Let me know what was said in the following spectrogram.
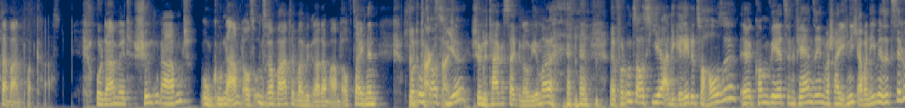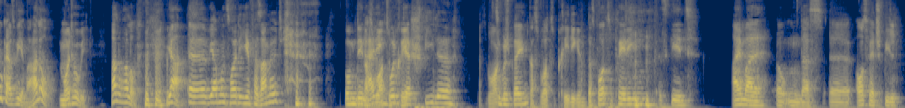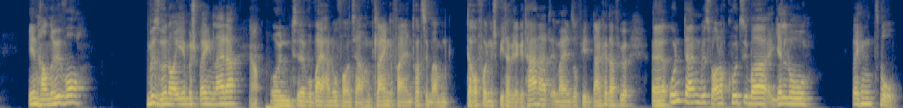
Achterbahn-Podcast. Und damit schönen guten Abend. Und guten Abend aus unserer Warte, weil wir gerade am Abend aufzeichnen. Von Schöne uns Tageszeit. aus hier, schöne Tageszeit, genau wie immer. Äh, Von uns aus hier an die Geräte zu Hause. Äh, kommen wir jetzt in den Fernsehen? Wahrscheinlich nicht, aber neben mir sitzt der Lukas wie immer. Hallo. Moin Tobi. Hallo, hallo. ja, äh, wir haben uns heute hier versammelt, um den Das Heiligen Bund der Spiele Das Wort, zu besprechen. das Wort zu predigen. das Wort zu predigen. es geht einmal äh, um das äh, Auswärtsspiel in Hannover. Müssen wir noch eben besprechen, leider. Ja. Und äh, wobei Hannover uns ja auch einen kleinen Gefallen trotzdem am darauffolgenden Spieltag wieder getan hat. Immerhin so viel Danke dafür. Äh, und dann müssen wir auch noch kurz über Yellow sprechen. 2.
